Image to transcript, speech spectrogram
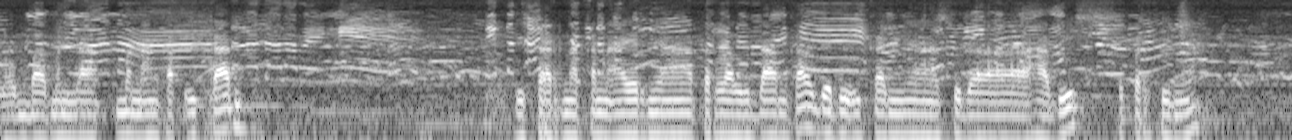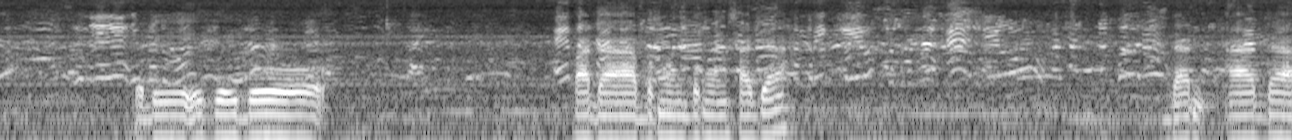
Lomba menang- menangkap ikan. Dikarenakan airnya terlalu dangkal jadi ikannya sudah habis sepertinya jadi ibu-ibu pada bengong-bengong saja. Dan ada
